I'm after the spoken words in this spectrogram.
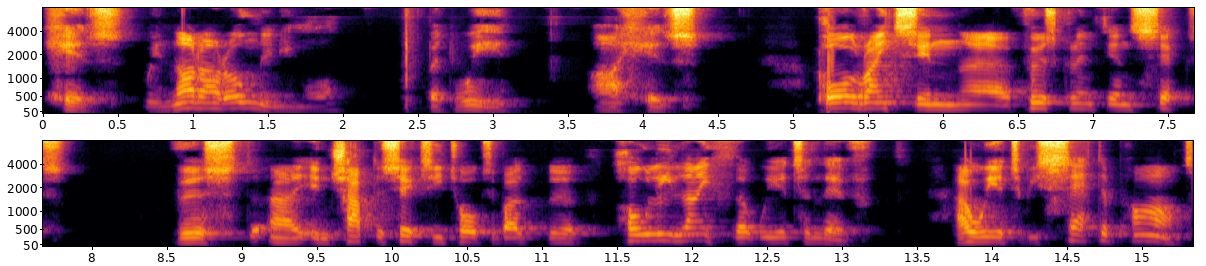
his. We're not our own anymore, but we are his. Paul writes in uh, 1 Corinthians 6, verse, uh, in chapter 6, he talks about the holy life that we are to live, how we are to be set apart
